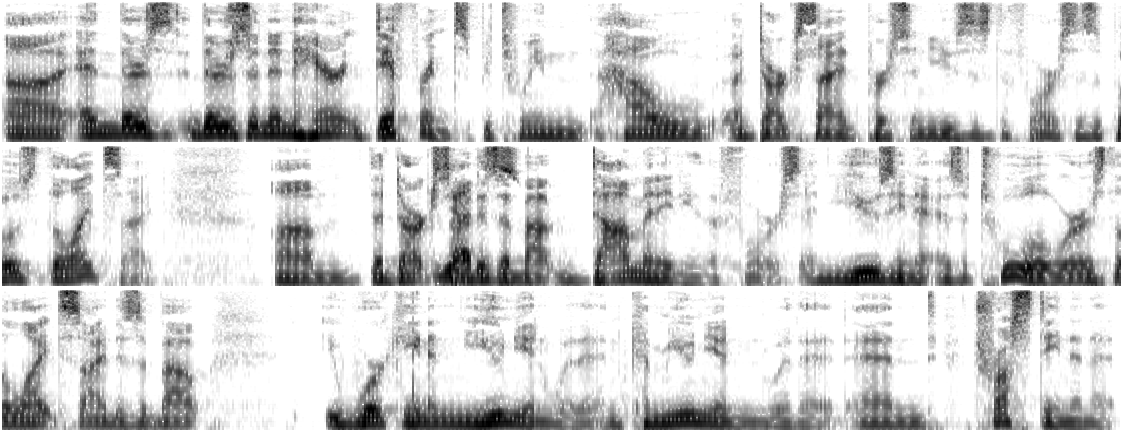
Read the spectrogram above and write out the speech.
Uh, and there's there's an inherent difference between how a dark side person uses the force as opposed to the light side. Um, the dark side Yes. is about dominating the force and using it as a tool, whereas the light side is about working in union with it and communion with it and trusting in it.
